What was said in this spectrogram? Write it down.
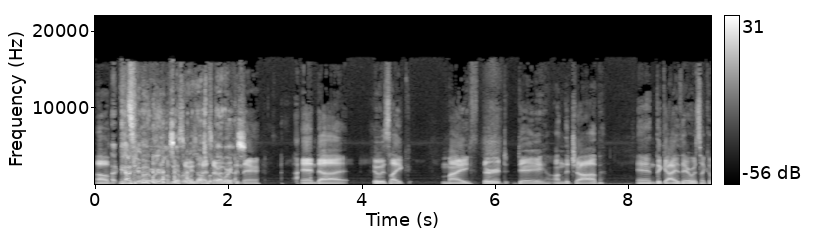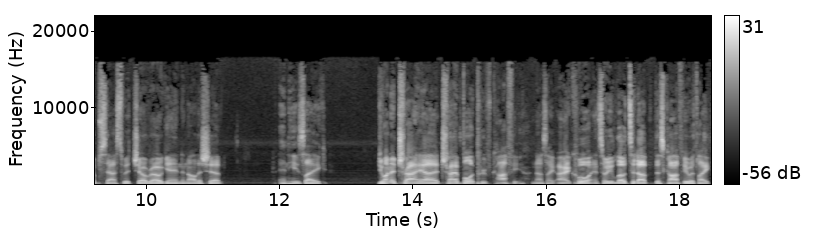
Um, A calculator warehouse. Everyone knows I what started that working is. there, and uh, it was like my third day on the job, and the guy there was like obsessed with Joe Rogan and all this shit, and he's like, "Do you want to try uh, try a bulletproof coffee?" And I was like, "All right, cool." And so he loads it up this coffee with like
